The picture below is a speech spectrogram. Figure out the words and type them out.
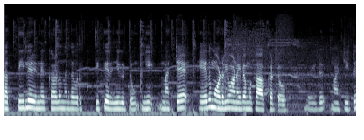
കത്തിയിൽ എരിഞ്ഞേക്കാളും നല്ല വൃത്തിക്ക് എരിഞ്ഞ് കിട്ടും. ഇനി മറ്റേ ഏത് മോഡലും ആണെങ്കിലും നമുക്ക് ആക്കട്ടോ. വീട് മാറ്റിയിട്ട്.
